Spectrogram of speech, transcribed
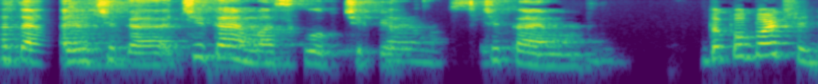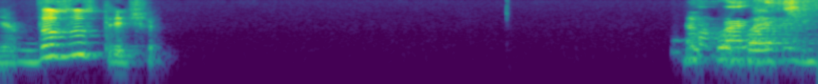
Наталю, чекаю. Чекаємо вас, хлопчики. Чекаємо. Чекаємо. До побачення, до зустрічі. До побачення.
